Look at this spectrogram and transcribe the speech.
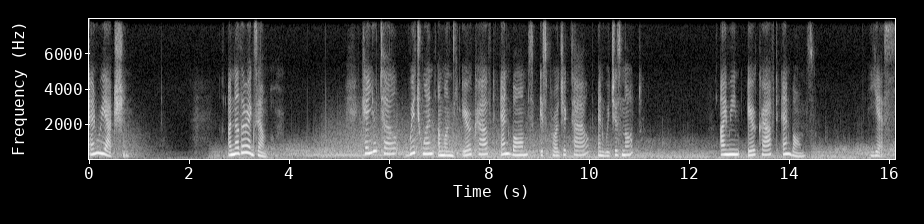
and reaction. Another example. Can you tell which one among the aircraft and bombs is projectile and which is not? I mean aircraft and bombs. Yes,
